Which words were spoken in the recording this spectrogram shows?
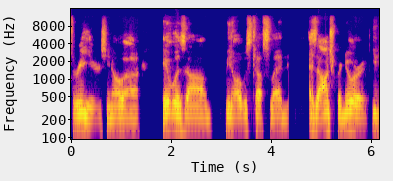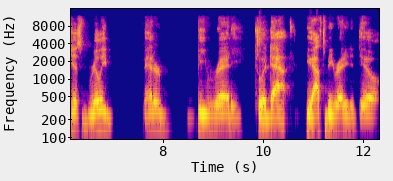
3 years, you know. Uh it was um you know, it was tough sledding. As an entrepreneur, you just really better be ready to adapt. You have to be ready to deal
